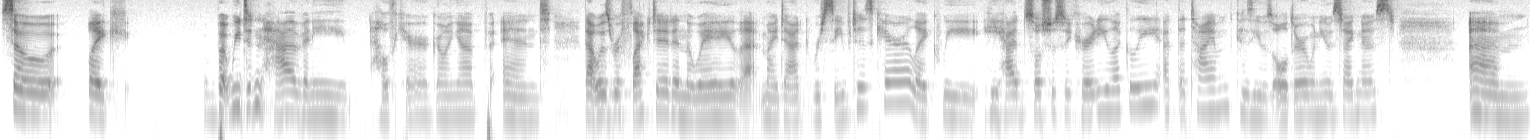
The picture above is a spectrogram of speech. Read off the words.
So, like, but we didn't have any healthcare growing up, and that was reflected in the way that my dad received his care. Like, we he had Social Security, luckily, at the time because he was older when he was diagnosed. Um,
